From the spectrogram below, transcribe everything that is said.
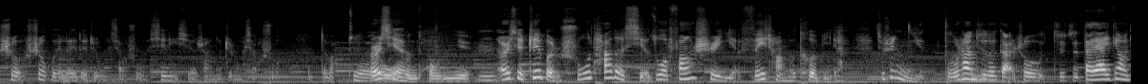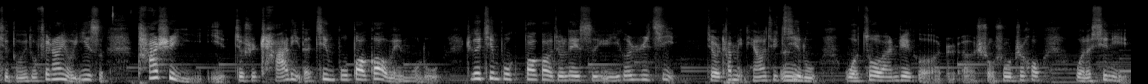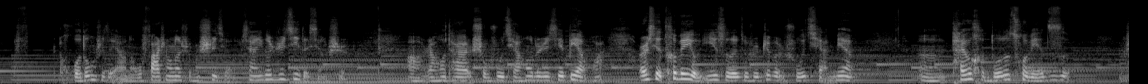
社社会类的这种小说，心理学上的这种小说，对吧？对，而且很同意。嗯，而且这本书它的写作方式也非常的特别，就是你读上去的感受，就是大家一定要去读一读，非常有意思。它是以就是查理的进步报告为目录，这个进步报告就类似于一个日记，就是他每天要去记录我做完这个呃手术之后，我的心理。活动是怎样的？我发生了什么事情？像一个日记的形式，啊，然后他手术前后的这些变化，而且特别有意思的就是这本书前面，嗯，它有很多的错别字。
